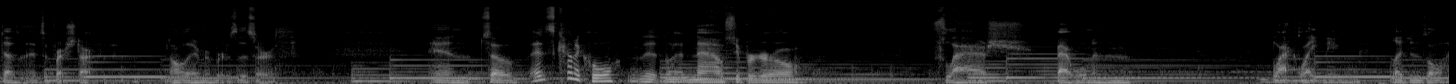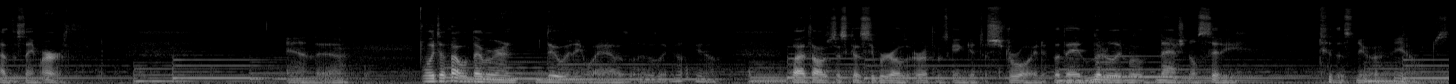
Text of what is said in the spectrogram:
doesn't. It's a fresh start for them. All they remember is this Earth. And so it's kind of cool that now Supergirl, Flash, Batwoman, Black Lightning, Legends all have the same Earth. And, uh, which I thought they were going to do anyway. I was, I was like, oh, you know. But I thought it was just because Supergirl's Earth was going to get destroyed. But they literally moved National City to this new, you know, just,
